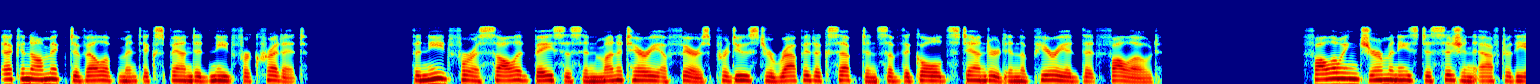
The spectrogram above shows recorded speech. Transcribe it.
Economic development expanded need for credit. The need for a solid basis in monetary affairs produced a rapid acceptance of the gold standard in the period that followed. Following Germany's decision after the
